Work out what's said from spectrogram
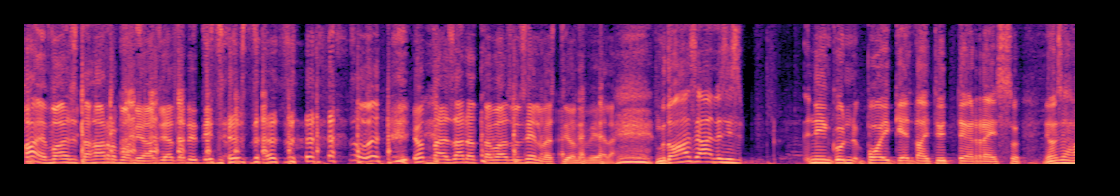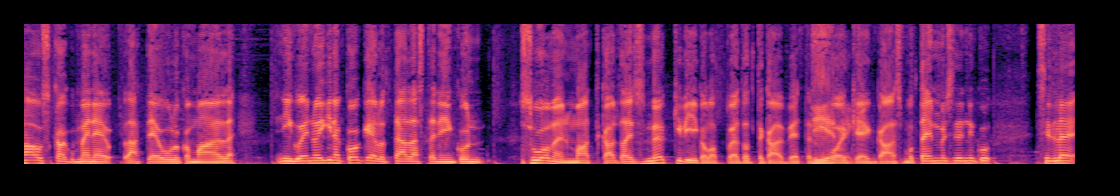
Hae vaan sitä harmoniaa sieltä nyt itsestäsi. Sulla jotain sanottavaa sun selvästi oli vielä. Mutta onhan se aina siis niin kuin poikien tai tyttöjen reissu, niin on se hauskaa, kun menee, lähtee ulkomaille. Niin kuin en ole ikinä kokeillut tällaista niin kuin Suomen matkaa, tai siis mökkiviikonloppuja totta kai viettänyt Tietenkin. poikien kanssa, mutta en mä sille niin kuin, sille,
